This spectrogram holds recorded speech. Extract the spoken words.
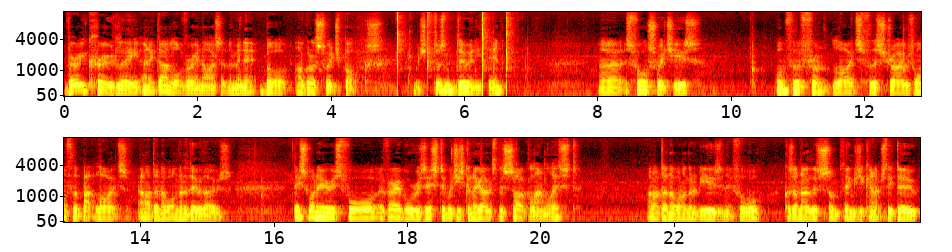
very crudely, and it don't look very nice at the minute, but I've got a switch box which doesn't do anything. Uh, it's four switches, one for the front lights for the strobes, one for the back lights, and I don't know what I'm going to do with those. This one here is for a variable resistor which is going to go to the cycle analyst, and I don't know what I'm going to be using it for because I know there's some things you can actually do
